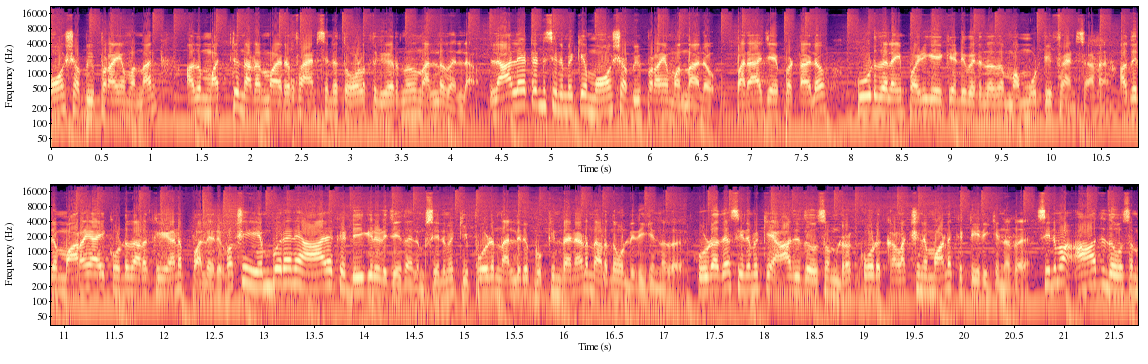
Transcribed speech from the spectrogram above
മോശം അഭിപ്രായം വന്നാൽ അത് മറ്റു നടന്മാരെ ഫാൻസിന്റെ തോളത്ത് കയറുന്നത് നല്ലതല്ല. ലാലേട്ടൻ സിനിമയ്ക്ക് മോശം അഭിപ്രായം വന്നാലോ? പരാജയപ്പെട്ടാലോ? കൂടുതലായും പഴി കേൾക്കേണ്ടി വരുന്നത് മമ്മൂട്ടി ഫാൻസാണ് അതൊരു മറയായി കൊണ്ട് നടക്കുകയാണ് പലരും. പക്ഷെ എമ്പുരാനെ ആരൊക്കെ ഡീഗ്രേഡ് ചെയ്താലും സിനിമയ്ക്ക് ഇപ്പോഴും നല്ലൊരു ബുക്കിംഗ് തന്നെയാണ് നടന്നുകൊണ്ടിരിക്കുന്നത്. കൂടാതെ സിനിമയ്ക്ക് ആദ്യ ദിവസം റെക്കോർഡ് കളക്ഷനുമാണ് കിട്ടിയിരിക്കുന്നത്. സിനിമ ആദ്യ ദിവസം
